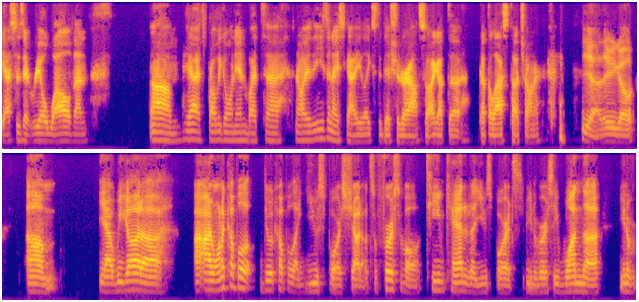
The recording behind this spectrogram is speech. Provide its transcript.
guesses it real well, then um, yeah, it's probably going in, but uh, no, he's a nice guy. He likes to dish it around, so I got the got the last touch on her. yeah, there you go. Um, yeah, we got uh I, I want a couple do a couple like U Sports shout outs. So first of all, Team Canada U Sports University won the Uni-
